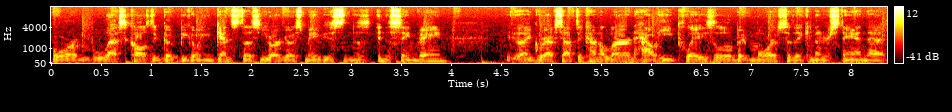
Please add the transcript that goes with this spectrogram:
for less calls to go, be going against us. Yorgos maybe is in the, in the same vein. Like refs have to kind of learn how he plays a little bit more so they can understand that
